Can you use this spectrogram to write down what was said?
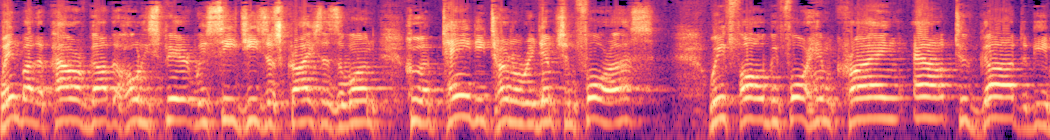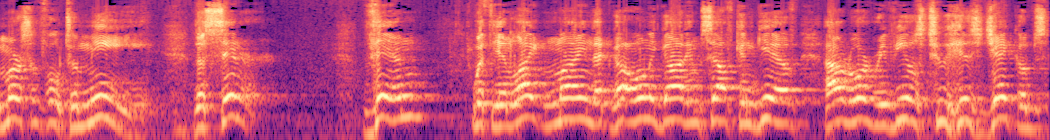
When by the power of God the Holy Spirit we see Jesus Christ as the one who obtained eternal redemption for us, we fall before Him crying out to God to be merciful to me, the sinner. Then, with the enlightened mind that only God Himself can give, our Lord reveals to His Jacobs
